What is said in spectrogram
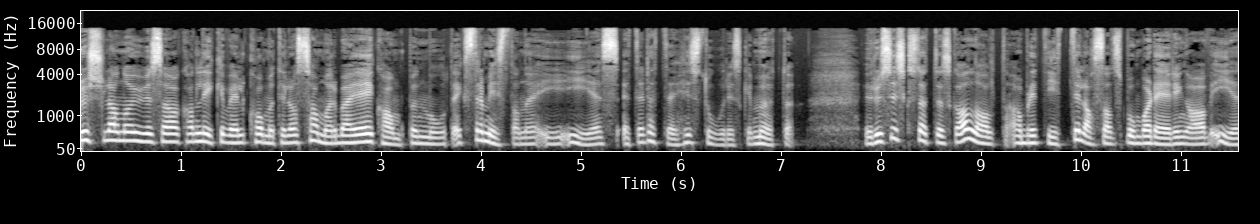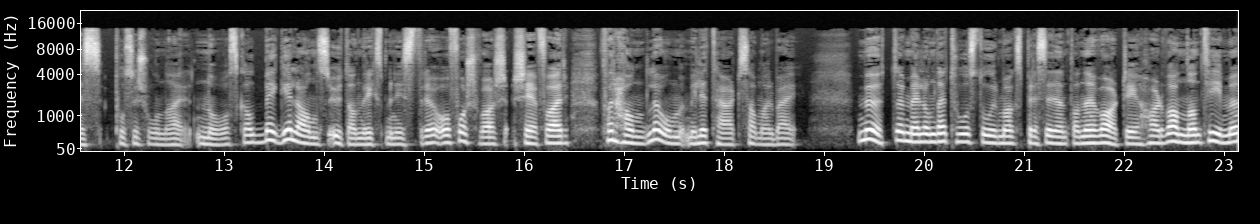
Russland og USA kan likevel komme til å samarbeide i kampen mot ekstremistene i IS etter dette historiske møtet. Russisk støtte skal alt ha blitt gitt til Assads bombardering av IS-posisjoner. Nå skal begge lands utenriksministre og forsvarssjefer forhandle om militært samarbeid. Møtet mellom de to stormaktspresidentene varte i halvannen time,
